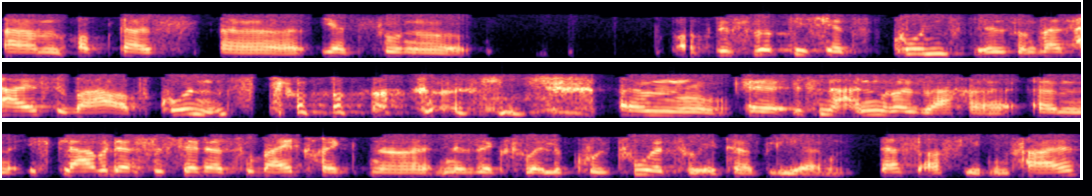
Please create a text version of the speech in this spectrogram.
Ähm, ob das äh, jetzt so eine ob das wirklich jetzt Kunst ist und was heißt überhaupt Kunst, ähm, äh, ist eine andere Sache. Ähm, ich glaube, dass es ja dazu beiträgt, eine, eine sexuelle Kultur zu etablieren. Das auf jeden Fall.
